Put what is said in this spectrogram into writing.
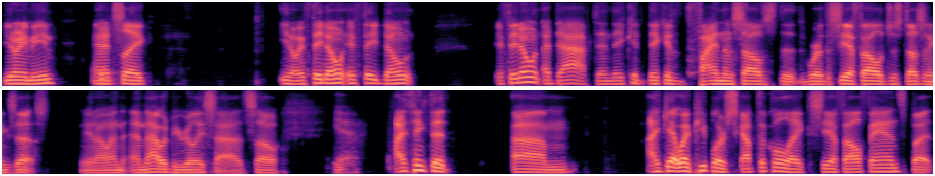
You know what I mean? And it's like, you know, if they don't, if they don't, if they don't adapt, then they could they could find themselves the where the CFL just doesn't exist. You know, and and that would be really sad. So yeah, I think that um I get why people are skeptical like CFL fans, but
